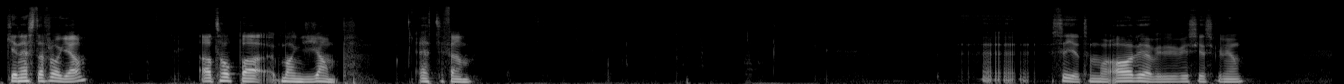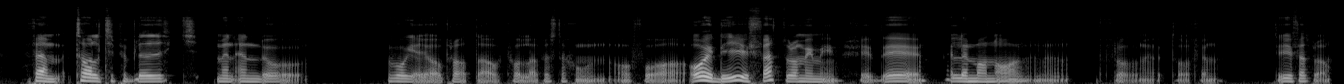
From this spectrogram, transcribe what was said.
Okej, nästa fråga. Att hoppa bungee jump. 1 till 5. Eh, Sia tomorrow. Ja, det gör vi. Vi ses William. 5. Tala till publik, men ändå vågar jag prata och hålla prestation och få, oj det är ju fett bra Mimmi, Shit, det är, eller Manar, eller förlåt om jag talar fel men. Det är ju fett bra.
